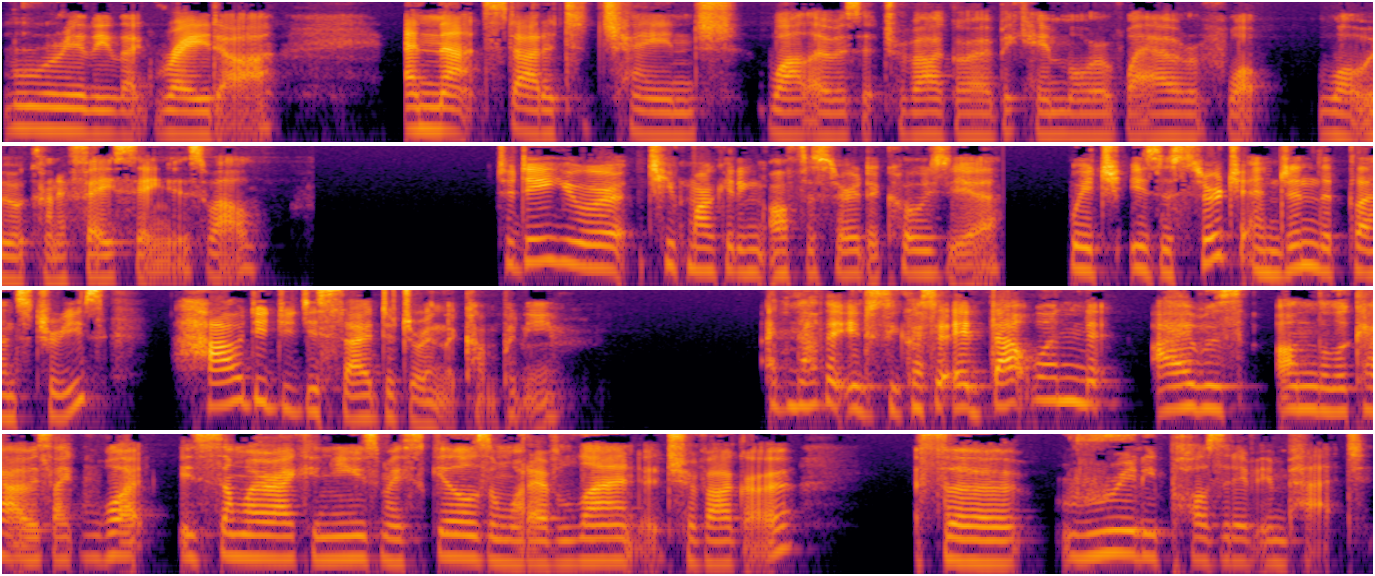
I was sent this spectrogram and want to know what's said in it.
really like radar. And that started to change while I was at Trivago. I became more aware of what, what we were kind of facing as well. Today, you're Chief Marketing Officer at Ecosia which is a search engine that plants trees. How did you decide to join the company? Another interesting question. That one, I was on the lookout. I was like, what is somewhere I can use my skills and what I've learned at Trivago for really positive impact?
